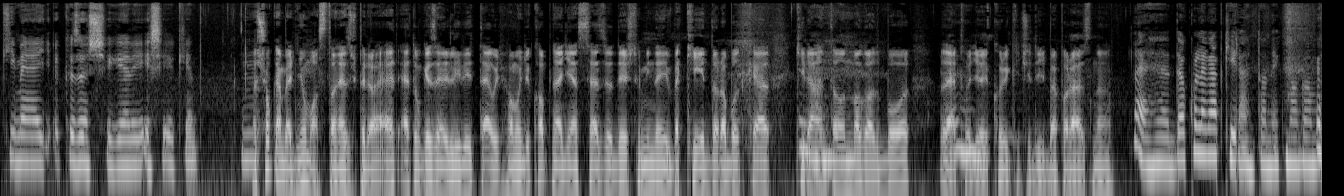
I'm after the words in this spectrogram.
kimegy közönség elé, és egyébként Hát sok ember nyomasztani, ez is például el, el tudom képzelni, Lili, te, hogyha mondjuk kapnál egy ilyen szerződést, hogy minden évben két darabot kell kirántanod magadból, lehet, hogy akkor egy kicsit így beparázna. Lehet, de akkor legalább kirántanék magamból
